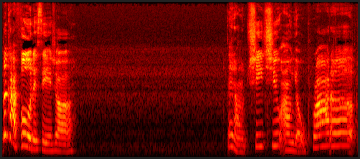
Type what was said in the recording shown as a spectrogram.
Look how full this is, y'all. They don't cheat you on your product.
